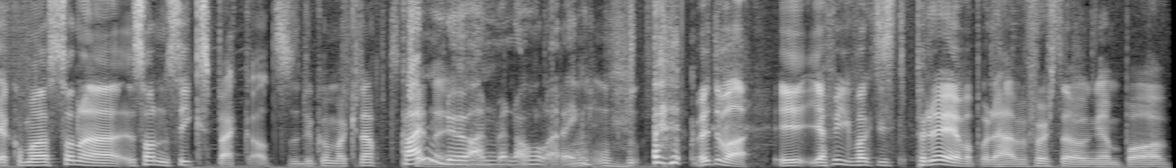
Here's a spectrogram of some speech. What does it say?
jag kommer ha såna, sån sixpack alltså, du kommer knappt Kan känna du använda hula-ring? Vet du vad, Eh, jag fick faktiskt pröva på det här för första gången på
